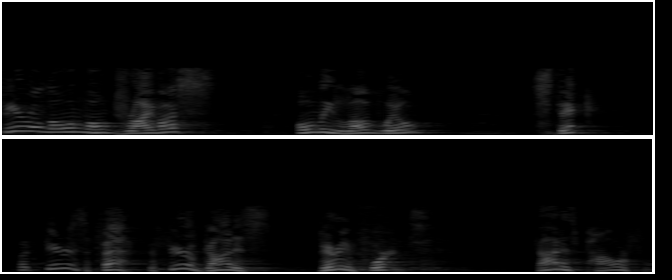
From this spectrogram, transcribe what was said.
fear alone won't drive us, only love will stick. But fear is a fact. The fear of God is very important. God is powerful.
